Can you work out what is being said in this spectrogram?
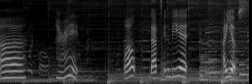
Uh, all right. Well, that's going to be it. Adios.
